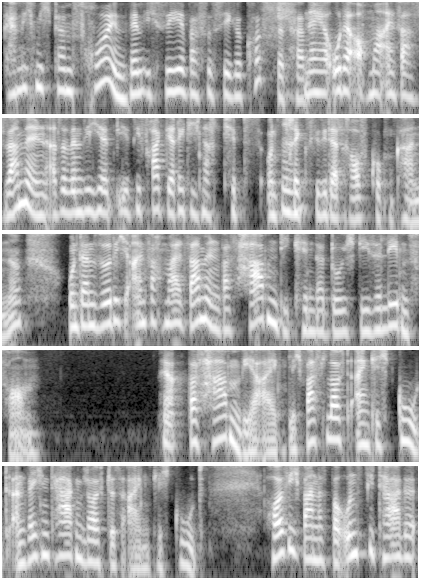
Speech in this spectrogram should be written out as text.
kann ich mich dann freuen, wenn ich sehe, was es sie gekostet hat. Naja, oder auch mal einfach sammeln. Also wenn sie hier, sie fragt ja richtig nach Tipps und Mhm. Tricks, wie sie da drauf gucken kann. Ne? Und dann würde ich einfach mal sammeln, was haben die Kinder durch diese Lebensform? Ja. Was haben wir eigentlich? Was läuft eigentlich gut? An welchen Tagen läuft es eigentlich gut? Häufig waren das bei uns die Tage,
